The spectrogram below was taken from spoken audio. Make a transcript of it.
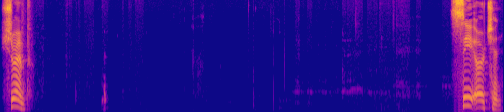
Shrimp. Sea urchin.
